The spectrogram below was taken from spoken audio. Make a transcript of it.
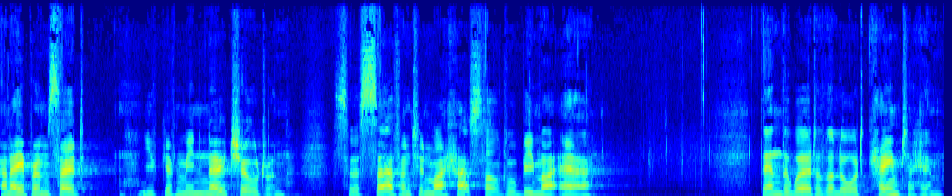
And Abram said, You've given me no children, so a servant in my household will be my heir. Then the word of the Lord came to him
